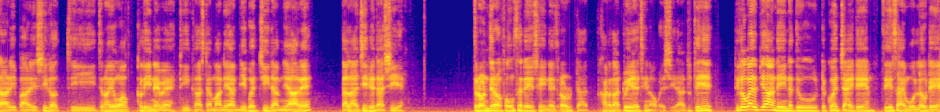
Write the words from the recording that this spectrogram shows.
တာတွေပါတယ်ရှိတော့ဒီကျွန်တော်ရုံးကကလေးနဲ့ပဲဒီ customer နဲ့ကမြေခွက်ကြည့်တာများတယ်လာလာကြည့်ပြတာရှိတယ်ကျွန်တော်တို့ဖုန်းဆက်တဲ့အချိန်နဲ့ကျွန်တော်တို့ဒါခါတခါတွေးတဲ့အချိန်တော့ပဲရှိတာဒီ ဒီလိုပဲပြနေနေသူတကွက်ကြိုက်တယ်ဈေးဆိုင်ဖို့လုပ်တယ်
